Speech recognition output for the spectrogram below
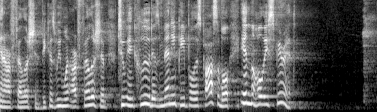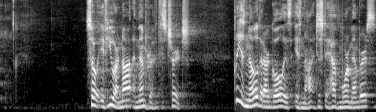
in our fellowship because we want our fellowship to include as many people as possible in the Holy Spirit. So, if you are not a member of this church, please know that our goal is, is not just to have more members.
